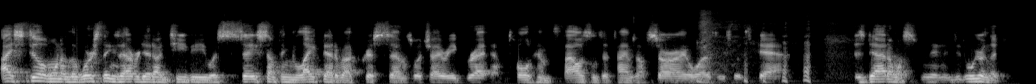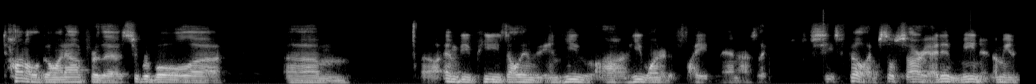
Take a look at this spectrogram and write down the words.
I still one of the worst things I ever did on TV was say something like that about Chris Simms, which I regret. I've told him thousands of times how sorry I was and to his dad. his dad almost we were in the tunnel going out for the Super Bowl uh, um, uh, MVPs, all the MVP, and he uh, he wanted to fight, man. I was like, "Jeez, Phil, I'm so sorry. I didn't mean it. I mean,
